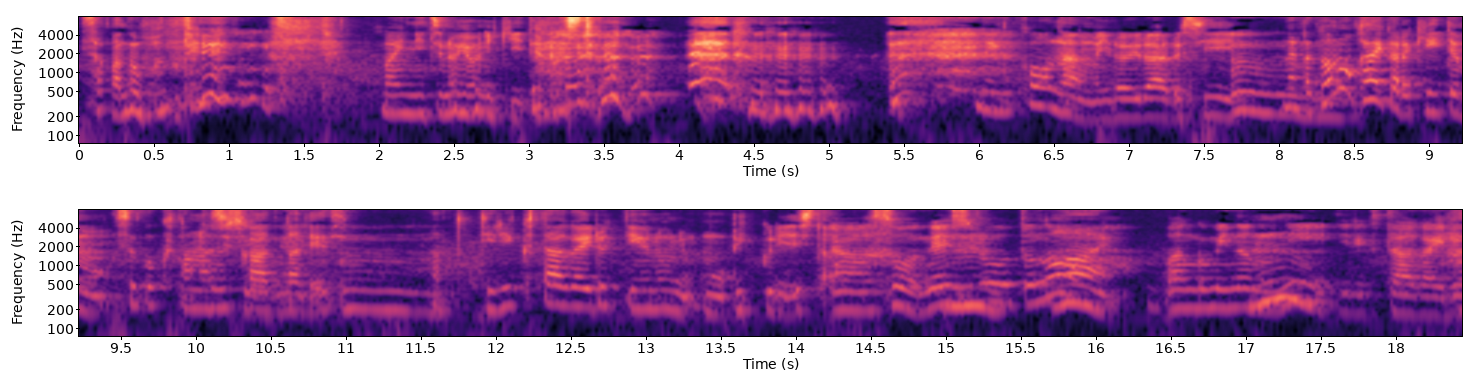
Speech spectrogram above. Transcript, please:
遡って、毎日のように聞いてました。ね、コーナーもいろいろあるし、うんなんかどの回から聞いてもすごく楽しかったです。ね。うんあと、ディレクターがいるっていうのにもびっくりでした。あーそうね、うん。素人のはい。番組なのにディレクターがいるってね、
